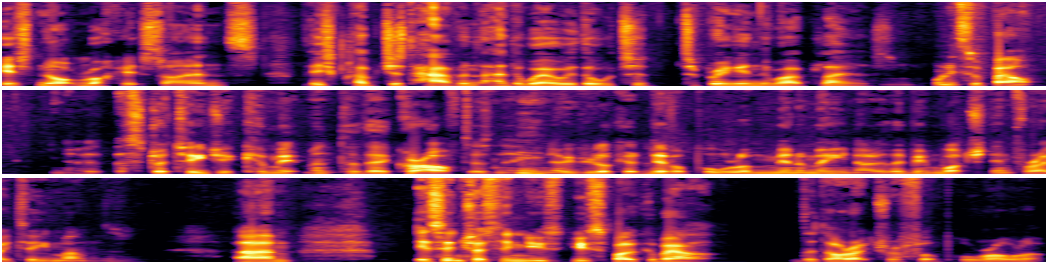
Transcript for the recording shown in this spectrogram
it's not rocket science. These clubs just haven't had the wherewithal to, to bring in the right players. Well, it's about you know, a strategic commitment to their craft, isn't it? Mm. You know, if you look at Liverpool and Minamino, they've been watching him for 18 months. Mm. Um, it's interesting you, you spoke about the director of football role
